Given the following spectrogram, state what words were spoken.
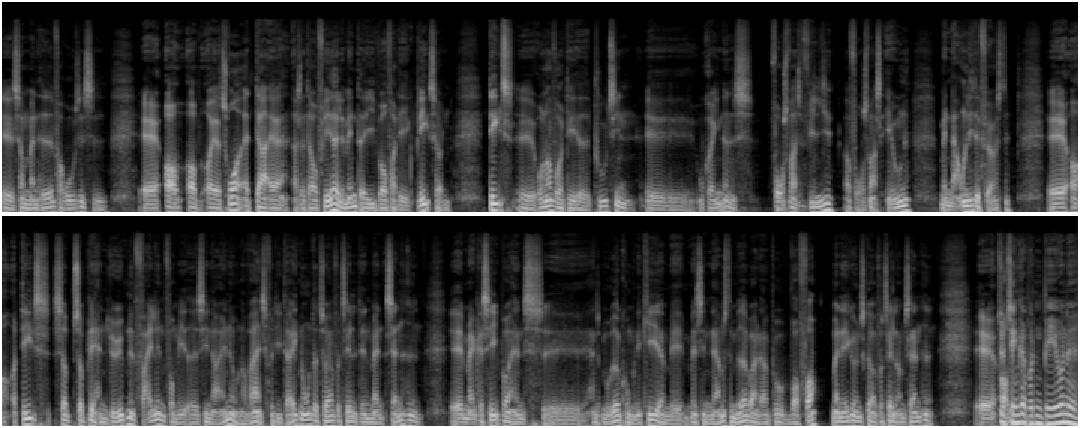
øh, som man havde fra russisk side. Øh, og, og, og jeg tror, at der er, altså, der er flere elementer i, hvorfor det ikke blev sådan. Dels øh, undervurderede Putin øh, ukrainernes forsvarsvilje og forsvarsevne, men navnlig det første. Øh, og, og dels så, så blev han løbende fejlinformeret af sine egne undervejs, fordi der er ikke nogen, der tør at fortælle den mand sandheden. Øh, man kan se på hans, øh, hans måde at kommunikere med, med sine nærmeste medarbejdere på, hvorfor man ikke ønsker at fortælle om sandheden. Øh, du og, tænker på den bævende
